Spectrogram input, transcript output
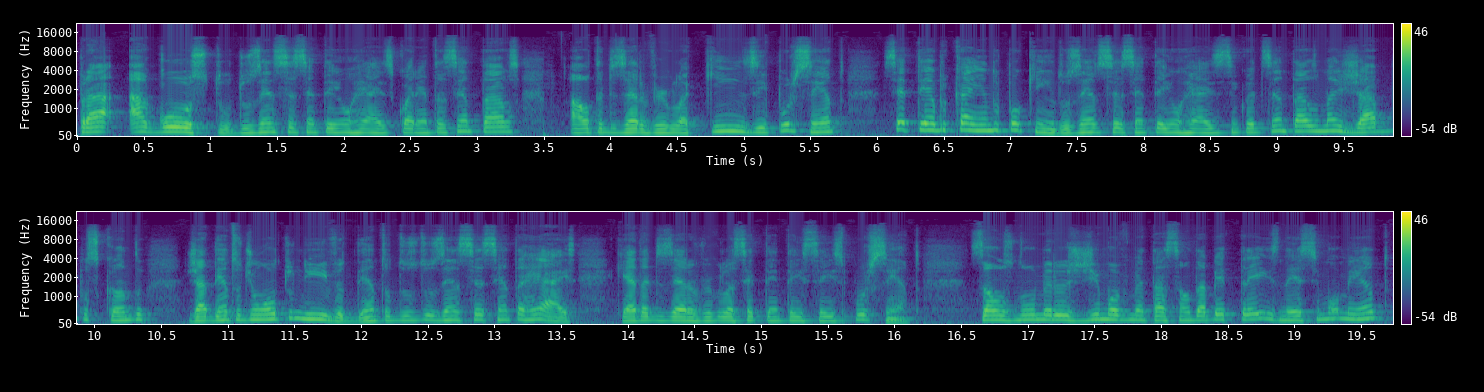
Para agosto, R$ 261,40, alta de 0,15%. Setembro caindo um pouquinho, R$ 261,50, mas já buscando, já dentro de um outro nível, dentro dos 260 reais, queda de 0,76%. São os números de movimentação da B3 nesse momento.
